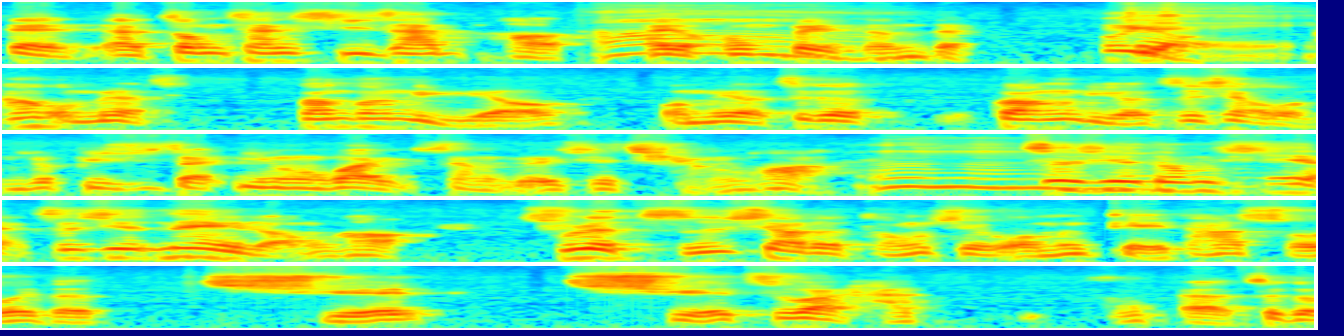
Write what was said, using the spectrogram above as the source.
呃呃中餐西餐好，还有烘焙等等都有。然后我们有观光旅游，我们有这个观光旅游之下，我们就必须在英文外语上有一些强化。嗯，这些东西啊，这些内容哈，除了职校的同学，我们给他所谓的学学之外，还呃这个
